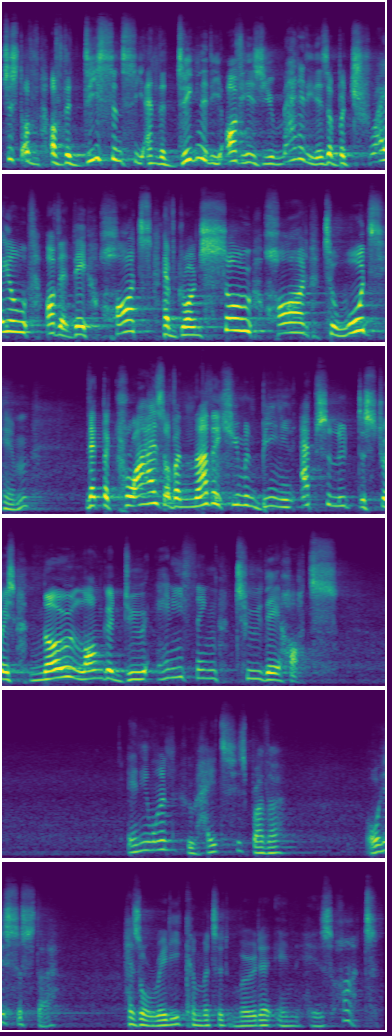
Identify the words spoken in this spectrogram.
Just of, of the decency and the dignity of his humanity. There's a betrayal of that. Their hearts have grown so hard towards him that the cries of another human being in absolute distress no longer do anything to their hearts. Anyone who hates his brother or his sister has already committed murder in his heart.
